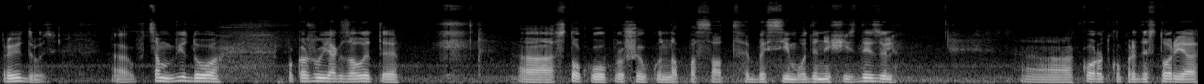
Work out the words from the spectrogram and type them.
Привіт, друзі! Е, В цьому відео покажу, як залити е, стокову прошивку на Passat B7 1.6 дизель. Е, Коротко предісторія,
